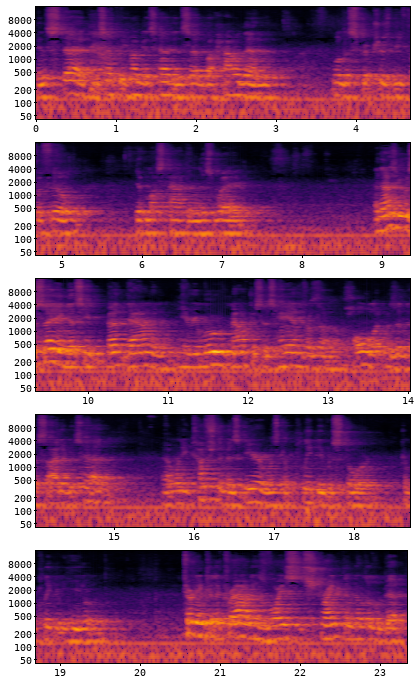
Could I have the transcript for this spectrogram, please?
Instead, he simply hung his head and said, But how then will the scriptures be fulfilled? It must happen this way. And as he was saying this, he bent down and he removed Malchus's hand from the hole that was in the side of his head. And when he touched him, his ear was completely restored, completely healed. Turning to the crowd, his voice strengthened a little bit.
